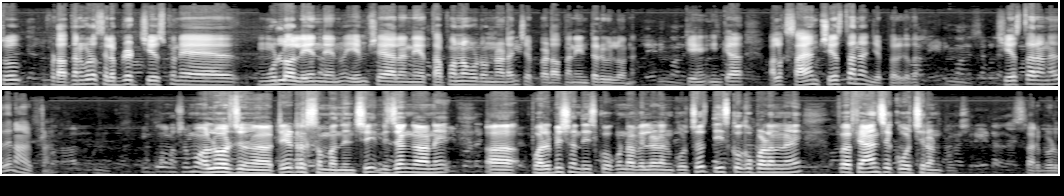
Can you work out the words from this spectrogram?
సో ఇప్పుడు అతను కూడా సెలబ్రేట్ చేసుకునే మూడ్లో లేను నేను. ఏం చేయాలనే తపనలో కూడా ఉన్నాడని చెప్పాడు అతను ఇంటర్వ్యూలోనే. ఇంకే- ఇంకా వాళ్ళకి సాయం చేస్తానని చెప్పారు కదా. చేస్తారనేది నా అభిప్రాయం. ఇంకో అంశము అల్లు అర్జున్ థియేటర్కి సంబంధించి నిజంగానే పర్మిషన్ తీసుకోకుండా వెళ్ళాలనుకోవచ్చు తీసుకోకపోవడాలని ఫ్యాన్స్ ఎక్కువ వచ్చారు అనుకోవచ్చు సార్ ఇప్పుడు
